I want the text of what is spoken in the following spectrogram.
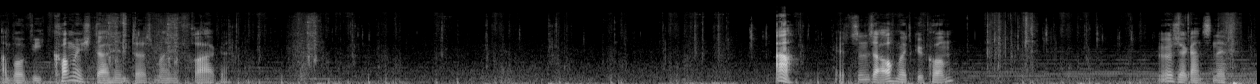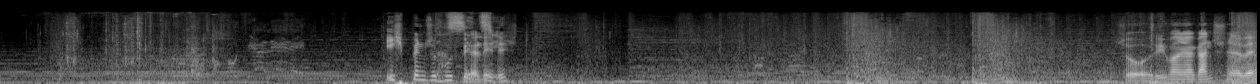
Aber wie komme ich dahinter, ist meine Frage. Ah, jetzt sind sie auch mitgekommen. Das ist ja ganz nett. Ich bin so Das gut wie sind sie. erledigt. So, die waren ja ganz schnell weg.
